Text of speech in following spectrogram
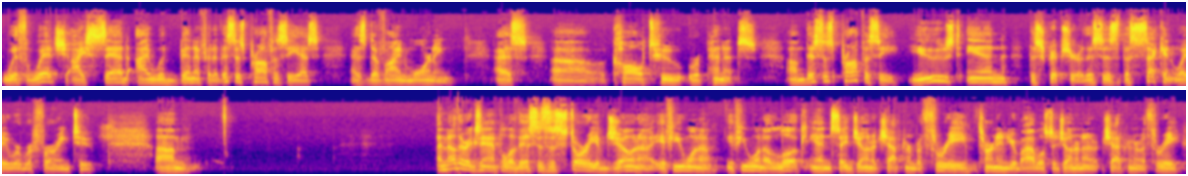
with which I said I would benefit it. This is prophecy as, as divine warning, as uh, call to repentance. Um, this is prophecy used in the scripture. This is the second way we're referring to. Um, Another example of this is the story of Jonah. If you want to, if you want to look in, say, Jonah chapter number three, turn into your Bibles to Jonah chapter number three.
